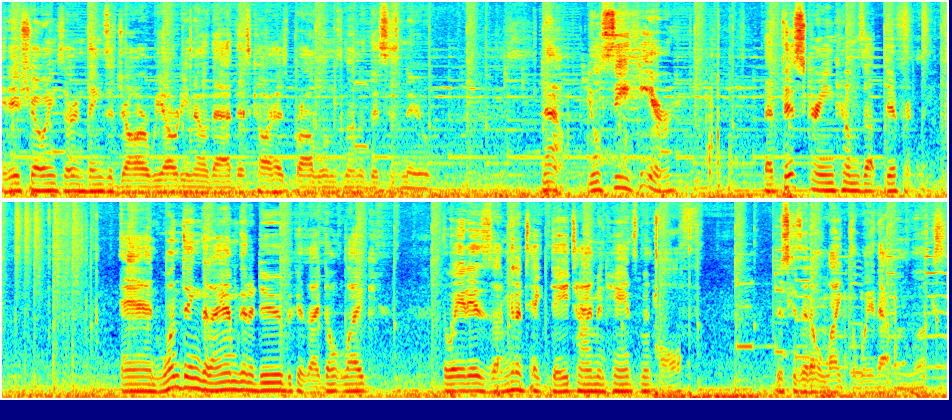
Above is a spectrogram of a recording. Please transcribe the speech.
It is showing certain things ajar. We already know that. This car has problems. None of this is new. Now, you'll see here that this screen comes up differently. And one thing that I am gonna do because I don't like the way it is, I'm gonna take daytime enhancement off just because I don't like the way that one looks.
